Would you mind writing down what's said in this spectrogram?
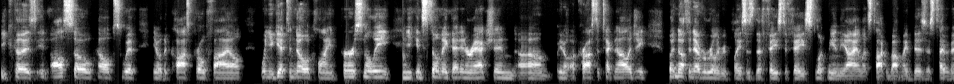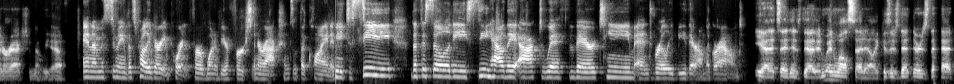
because it also helps with you know the cost profile when you get to know a client personally, you can still make that interaction, um, you know, across the technology, but nothing ever really replaces the face-to-face, look me in the eye and let's talk about my business type of interaction that we have. And I'm assuming that's probably very important for one of your first interactions with a client. You need to see the facility, see how they act with their team, and really be there on the ground. Yeah, it's, it's that, and, and well said, Ellie, because there's that there's that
